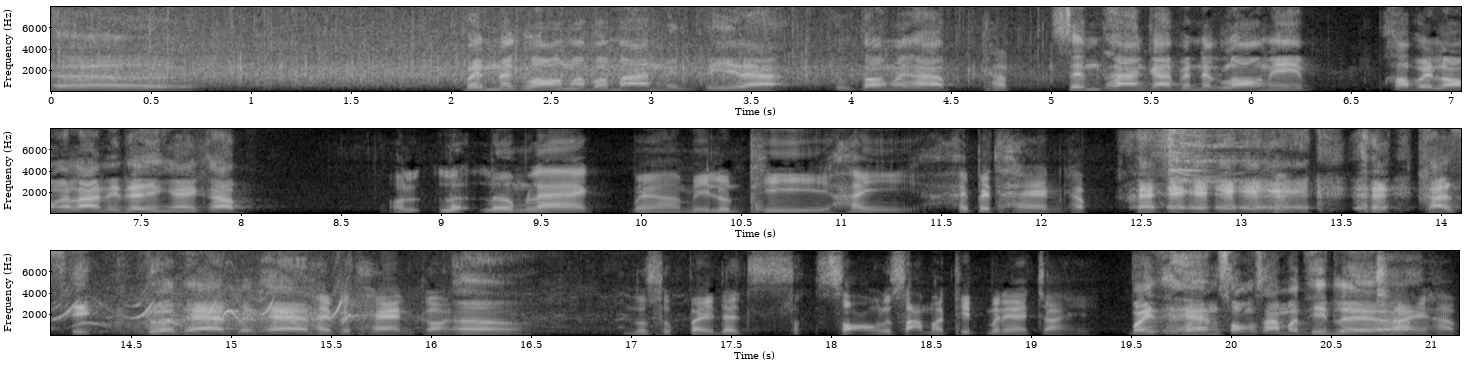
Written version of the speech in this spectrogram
เออ เป็นนักร้องมาประมาณหนึ่งปีแล้ว ถูกต้องไหมครับ ครับ เส้นทางการเป็นนักร้องนี่เข้าไปร้องในร้านนี้ได้ยังไงครับ อ๋อเริ่มเริ่มแรกเอ่อมีรุ่นพี่ให้ให้ไปแทนครับ คลาสสิกตัวแทนไปแทนให้ไปแทนก่อน เออรู้สึกไปได้สักสองหรือสามอาทิตย์ไม่แน่ใจ ไปแทนสองสามอาทิตย์เลยเหรอใช่ครับ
